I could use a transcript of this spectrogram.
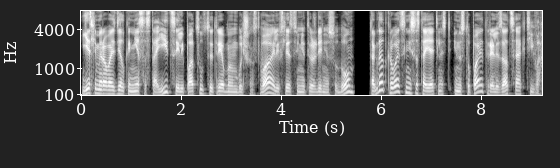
Если мировая сделка не состоится или по отсутствию требуемого большинства или вследствие неутверждения судом, тогда открывается несостоятельность и наступает реализация актива.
